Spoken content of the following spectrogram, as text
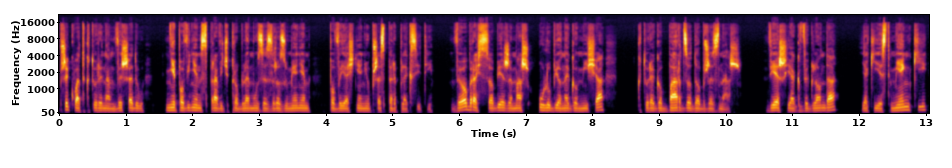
Przykład, który nam wyszedł, nie powinien sprawić problemu ze zrozumieniem po wyjaśnieniu przez Perplexity. Wyobraź sobie, że masz ulubionego misia, którego bardzo dobrze znasz. Wiesz, jak wygląda, jaki jest miękki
